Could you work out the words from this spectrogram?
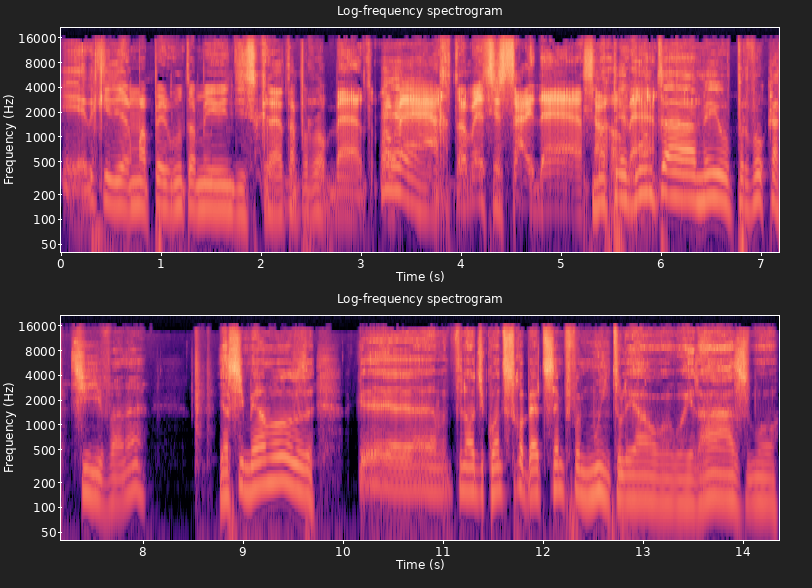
E ele queria uma pergunta meio indiscreta para o Roberto. É. Roberto, vê se sai dessa, Uma Roberto. pergunta meio provocativa, né? E assim mesmo, é, afinal de contas, Roberto sempre foi muito leal ao Erasmo,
